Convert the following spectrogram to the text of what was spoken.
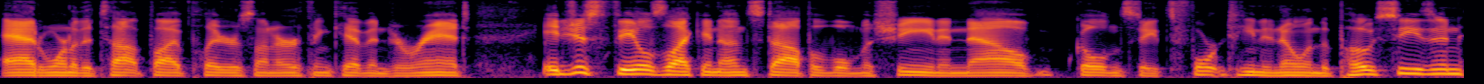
add one of the top five players on earth in Kevin Durant, it just feels like an unstoppable machine. And now Golden State's fourteen and zero in the postseason,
